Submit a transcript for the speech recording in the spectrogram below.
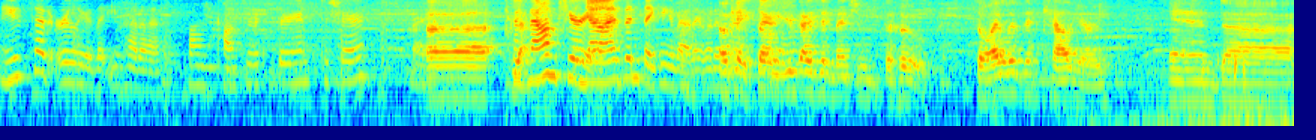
You said earlier that you had a fun concert experience to share. Right. Uh, Because yeah. now I'm curious. Yeah, I've been thinking about it. What is Okay, so Sorry. you guys had mentioned the Who. So I lived in Calgary, and uh,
